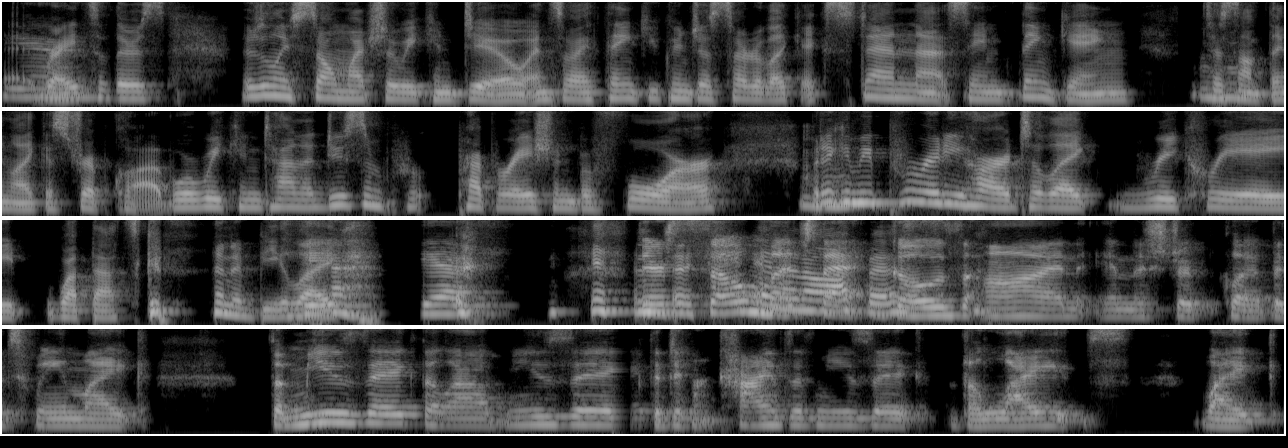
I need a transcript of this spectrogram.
eh, yeah. right so there's there's only so much that we can do and so i think you can just sort of like extend that same thinking to mm-hmm. something like a strip club where we can kind of do some pr- preparation before but mm-hmm. it can mm-hmm. be pretty hard to like recreate what that's going to be like yeah. Yeah. There's so much that goes on in the strip club between like the music, the loud music, the different kinds of music, the lights, like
